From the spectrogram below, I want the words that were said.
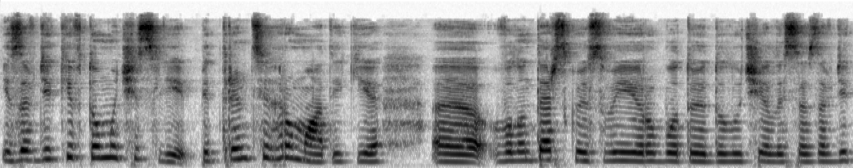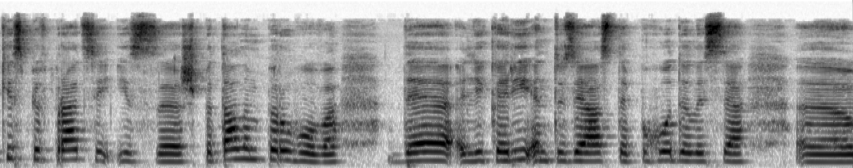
І завдяки в тому числі підтримці громад, які е, волонтерською своєю роботою долучилися, завдяки співпраці із е, шпиталем Пирогова, де лікарі-ентузіасти погодилися е,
